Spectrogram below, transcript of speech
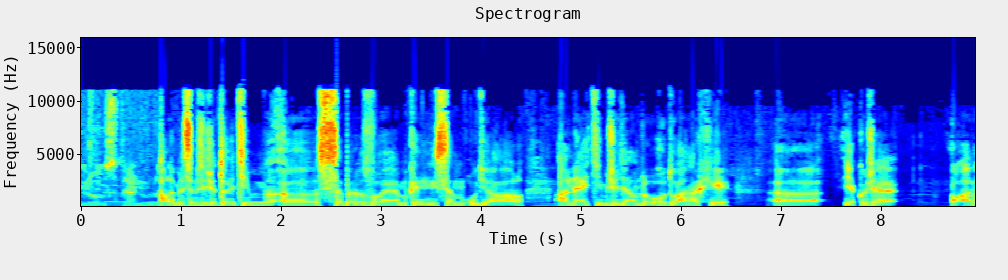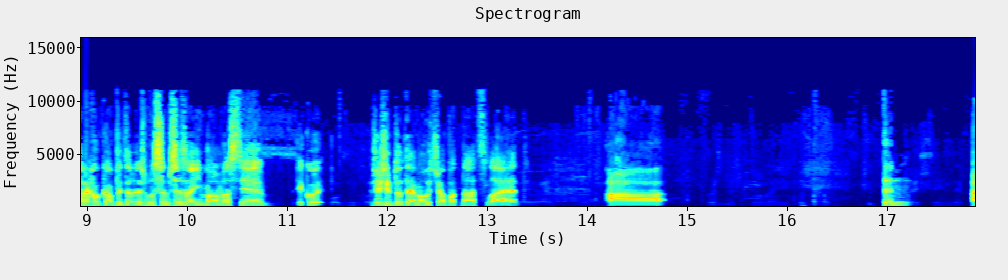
druhou stranu. Ale myslím si, že to je tím uh, seberozvojem, který jsem udělal a ne tím, že dělám dlouho tu anarchii. Uh, jakože o anarchokapitalismu jsem se zajímal vlastně, jako řeším to téma už třeba 15 let a ten, a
